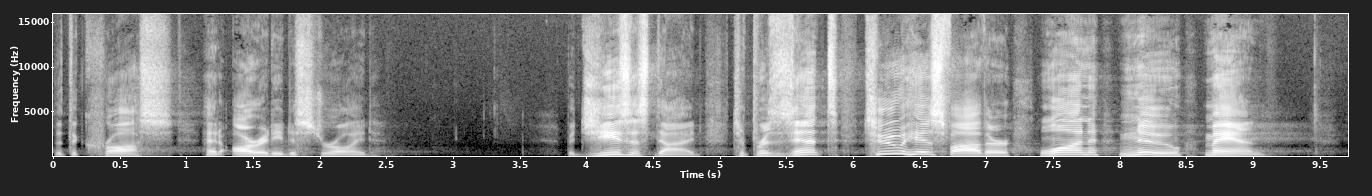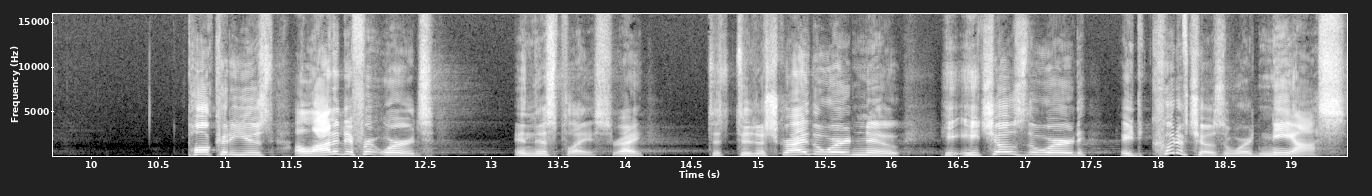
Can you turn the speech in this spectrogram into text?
that the cross had already destroyed. But Jesus died to present to his Father one new man. Paul could have used a lot of different words in this place, right? To, to describe the word new. He, he chose the word, he could have chose the word neos.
